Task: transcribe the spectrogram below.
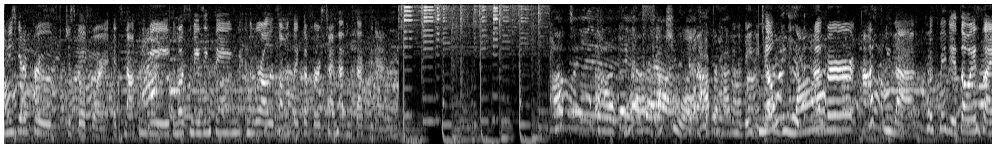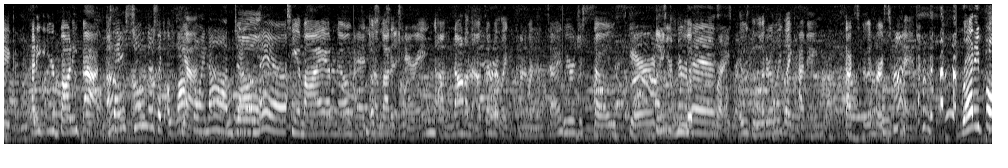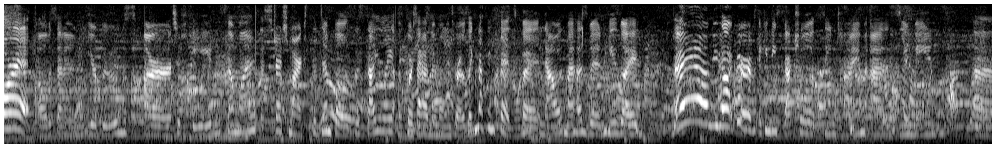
soon as you get approved, just go for it. It's not going to be the most amazing thing in the world. It's almost like the first time having sex again. about being sexual after having a baby. No one has not? ever asked me that post baby. It's always like, how do you get your body back? Because I assume there's like a lot Yeah. going on down Well, there. TMI, I don't know. I No a lot of tearing, um, not on the outside, but like kind of on the inside. We were just so scared. You're Look- nervous. right, right. It was literally like having sex for the first time. Ready for it. All of a sudden, your boobs are to feed someone. The stretch marks, the dimples, the cellulite. Of course, I had my moments where I was like, nothing fits. But now with my husband, he's like, damn, you got curves. It can be sexual at the same time as you made uh.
